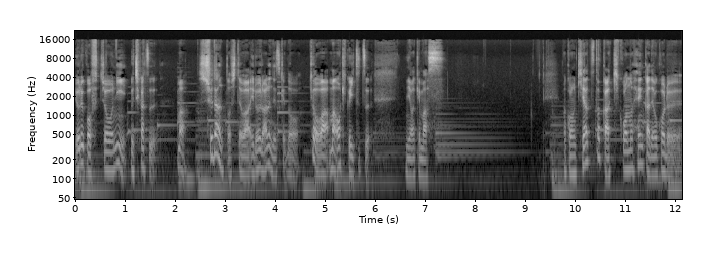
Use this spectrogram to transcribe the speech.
よるこ不調に打ち勝つまあ手段としてはいろいろあるんですけど今日はまあ大きく5つに分けます、この気圧とか気候の変化で起こる、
